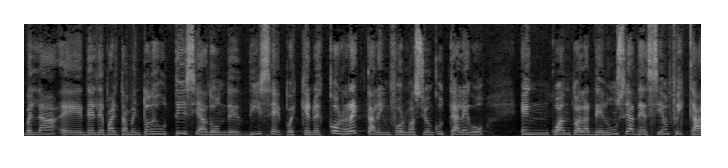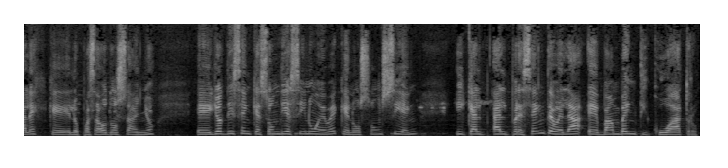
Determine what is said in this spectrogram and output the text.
verdad, eh, del Departamento de Justicia donde dice pues que no es correcta la información que usted alegó en cuanto a las denuncias de 100 fiscales que en los pasados dos años, ellos dicen que son 19, que no son 100 y que al, al presente ¿verdad? Eh, van 24.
